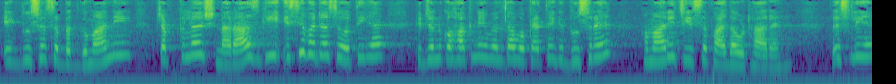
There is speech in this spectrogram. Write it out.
ایک دوسرے سے بدگمانی، چپکلش، ناراضگی اسی وجہ سے ہوتی ہے کہ جن کو حق نہیں ملتا، وہ کہتے ہیں کہ دوسرے ہماری چیز سے فائدہ اٹھا رہے ہیں۔ تو اس لیے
